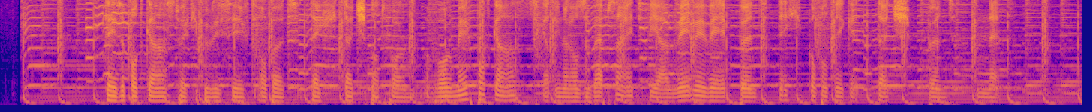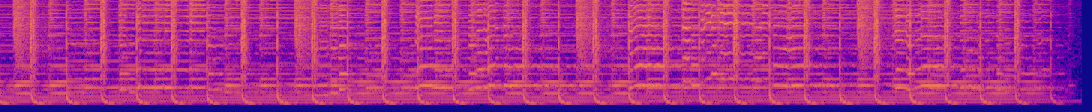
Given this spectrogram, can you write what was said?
Deze podcast werd gepubliceerd op het TechTouch-platform. Voor meer podcasts gaat u naar onze website via www.tech-touch.net.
